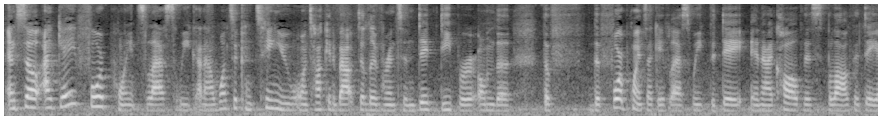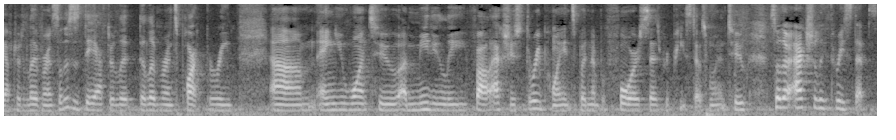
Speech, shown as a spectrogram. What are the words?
And so I gave four points last week, and I want to continue on talking about deliverance and dig deeper on the the the four points I gave last week, the day, and I call this blog the day after deliverance. So this is day after deliverance, part three, um, and you want to immediately follow. Actually, it's three points, but number four says repeat steps one and two. So there are actually three steps.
